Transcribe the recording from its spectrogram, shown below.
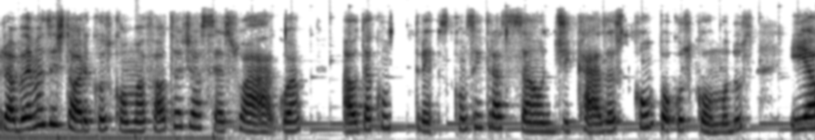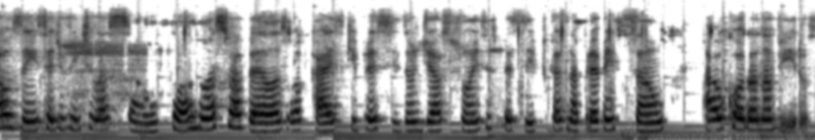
Problemas históricos como a falta de acesso à água, alta concentração de casas com poucos cômodos e a ausência de ventilação tornam as favelas locais que precisam de ações específicas na prevenção ao coronavírus.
